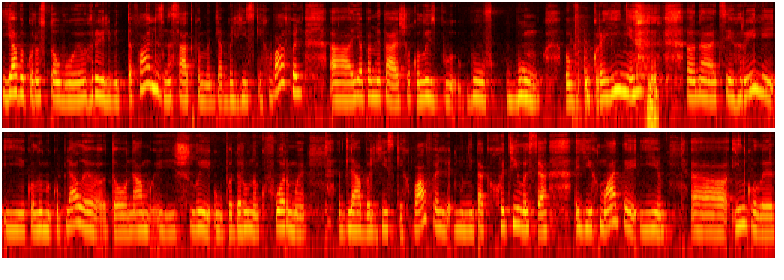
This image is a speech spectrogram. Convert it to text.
Я використовую гриль від Тефаль з насадками для бельгійських вафель. Я пам'ятаю, що колись був бум в Україні на ці грилі, і коли ми купляли, то нам йшли у подарунок форми для бельгійських вафель. Мені так хотілося їх мати, і інколи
